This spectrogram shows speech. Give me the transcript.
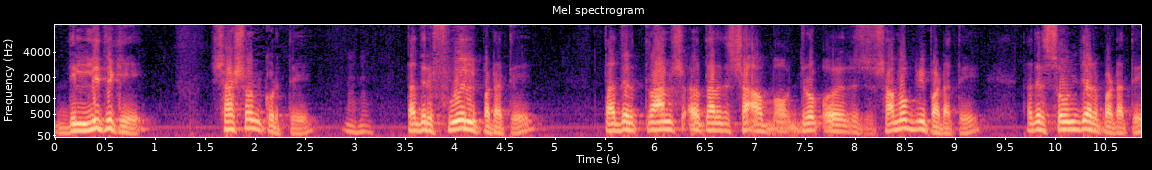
দিল্লি থেকে শাসন করতে, তাদের ফুয়েল পাঠাতে, তাদের ত্রাণ, তাদের সামগ্রী পাঠাতে, তাদের সোলজার পাঠাতে,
